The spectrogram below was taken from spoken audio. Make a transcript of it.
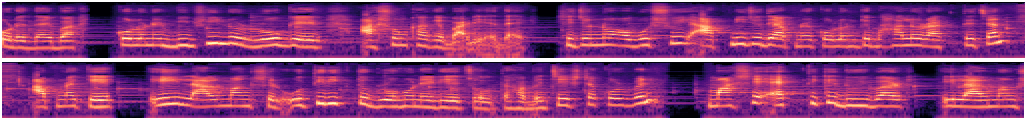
করে দেয় বা কোলনের বিভিন্ন রোগের আশঙ্কাকে বাড়িয়ে দেয়। সেজন্য অবশ্যই আপনি যদি আপনার কোলনকে ভালো রাখতে চান, আপনাকে এই লাল মাংসের অতিরিক্ত গ্রহণ এড়িয়ে চলতে হবে। চেষ্টা করবেন মাসে এক থেকে দুইবার এই লাল মাংস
